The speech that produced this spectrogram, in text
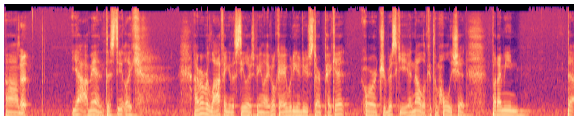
Um. Yeah, man, the steel like I remember laughing at the Steelers being like, "Okay, what are you gonna do? Start Pickett or Trubisky?" And now look at them, holy shit! But I mean, the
